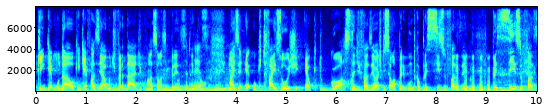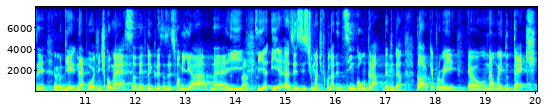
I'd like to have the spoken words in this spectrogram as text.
quem quer mudar ou quem quer fazer algo de verdade com relação às uhum. empresas, né? Então, uhum. mas é, é, o que tu faz hoje é o que tu gosta de fazer? Eu acho que isso é uma pergunta que eu preciso fazer. preciso fazer, porque, né, pô, a gente começa dentro da empresa às vezes familiar, né? E, e, e, às vezes existe uma dificuldade de se encontrar dentro uhum. dela. Claro que a ProWay é né, uma edutech,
